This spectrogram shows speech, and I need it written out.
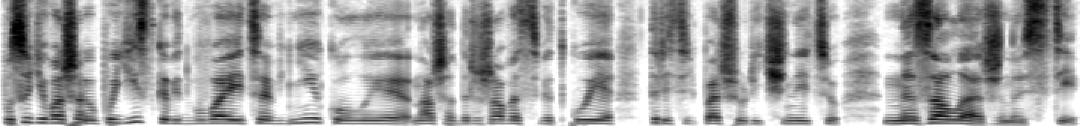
по суті ваша поїздка відбувається в дні, коли наша держава святкує 31-ю річницю незалежності.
